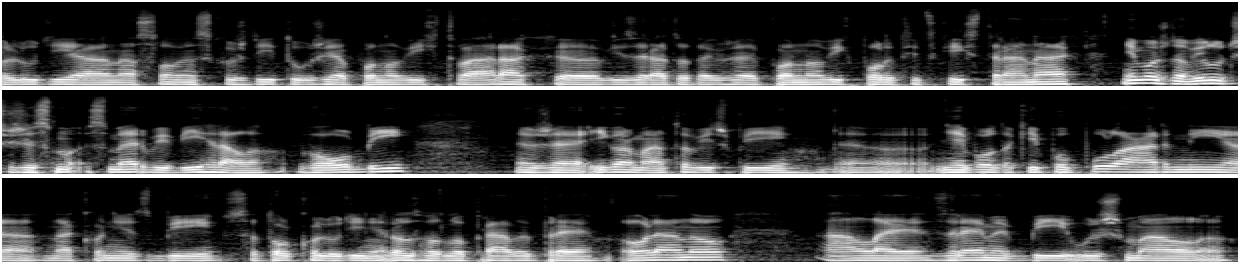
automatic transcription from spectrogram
ľudia na Slovensku vždy túžia po nových tvárach. Vyzerá to tak, že aj po nových politických stranách. Nemožno vylúčiť, že Smer by vyhral voľby, že Igor Matovič by e, nebol taký populárny a nakoniec by sa toľko ľudí nerozhodlo práve pre Oľano ale zrejme by už mal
